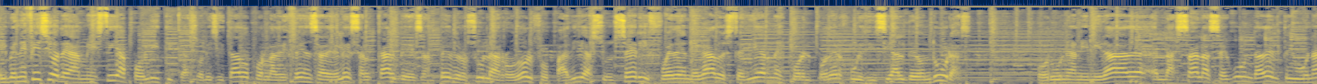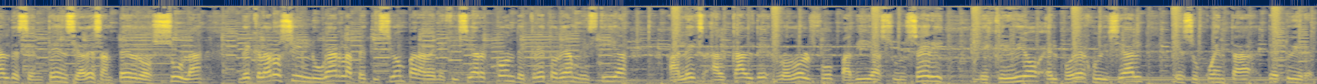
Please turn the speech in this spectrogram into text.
El beneficio de amnistía política solicitado por la defensa del exalcalde de San Pedro Sula, Rodolfo Padilla Sunseri, fue denegado este viernes por el Poder Judicial de Honduras. Por unanimidad, la Sala Segunda del Tribunal de Sentencia de San Pedro Sula declaró sin lugar la petición para beneficiar con decreto de amnistía al ex alcalde Rodolfo Padilla Sunseri, escribió el Poder Judicial en su cuenta de Twitter.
